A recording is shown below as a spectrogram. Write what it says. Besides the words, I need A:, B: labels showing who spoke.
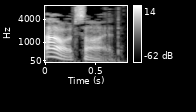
A: outside.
